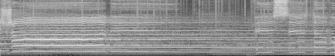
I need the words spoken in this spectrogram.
Žavi, visi tavo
